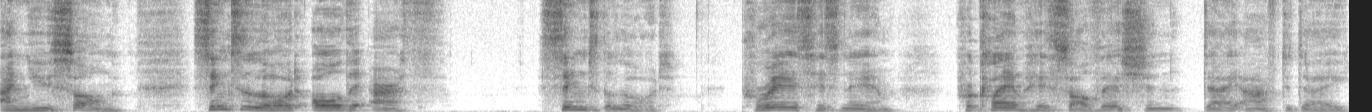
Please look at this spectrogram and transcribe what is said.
a new song. Sing to the Lord all the earth. Sing to the Lord. Praise his name. Proclaim his salvation day after day.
